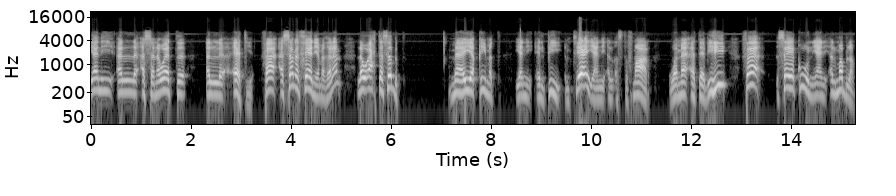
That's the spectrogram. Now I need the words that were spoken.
يعني السنوات الآتية. فالسنة الثانية مثلا لو احتسبت ما هي قيمة يعني البي متاعي يعني الاستثمار وما أتى به فسيكون يعني المبلغ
